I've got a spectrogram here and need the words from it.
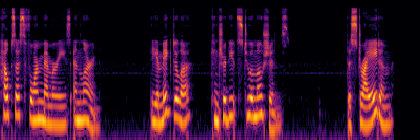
helps us form memories and learn. The amygdala contributes to emotions. The striatum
